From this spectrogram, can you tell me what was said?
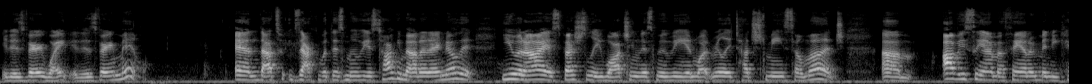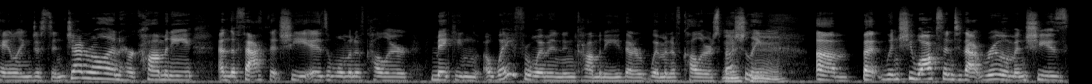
It is very white. It is very male. And that's exactly what this movie is talking about. And I know that you and I, especially watching this movie, and what really touched me so much. Um, obviously, I'm a fan of Mindy Kaling just in general and her comedy, and the fact that she is a woman of color making a way for women in comedy that are women of color, especially. Um, but when she walks into that room and she's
